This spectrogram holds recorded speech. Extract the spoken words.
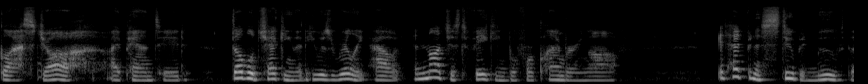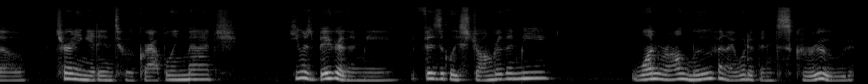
Glass jaw, I panted, double checking that he was really out and not just faking before clambering off. It had been a stupid move, though, turning it into a grappling match. He was bigger than me, physically stronger than me, one wrong move and I would have been screwed.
